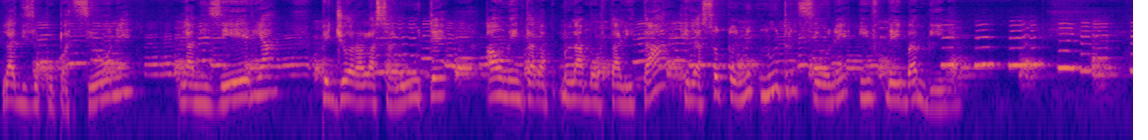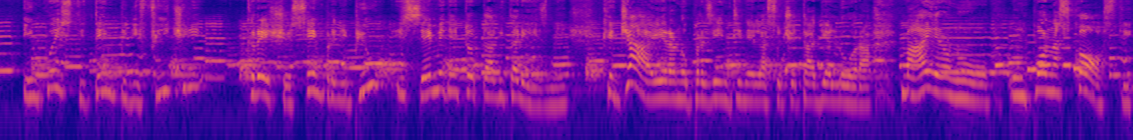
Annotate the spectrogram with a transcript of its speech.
la disoccupazione, la miseria, peggiora la salute, aumenta la, la mortalità e la sottonutrizione dei bambini. In questi tempi difficili cresce sempre di più il seme dei totalitarismi, che già erano presenti nella società di allora, ma erano un po' nascosti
